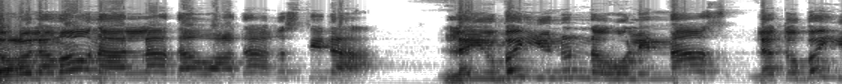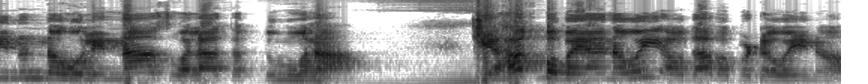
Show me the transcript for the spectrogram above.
د علماو نه الله دا وعده غستی ده ليبيننه للناس لتبيننه للناس ولا تكتمونا چې حق به بیانوي او دا به پټوي نه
